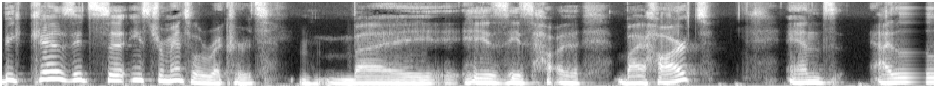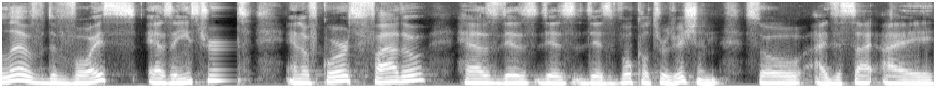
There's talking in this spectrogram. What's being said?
Because it's an instrumental record mm-hmm. by his his uh, by heart, and I love the voice as an instrument, and of course, Fado has this this this vocal tradition. So I decide I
